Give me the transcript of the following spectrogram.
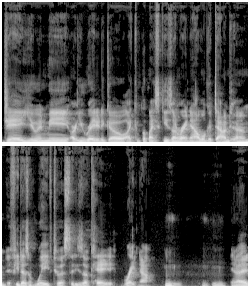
Jay, you and me, are you ready to go? I can put my skis on right now. We'll get down to him if he doesn't wave to us that he's okay right now. Mm-hmm. Mm-hmm. You know, I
